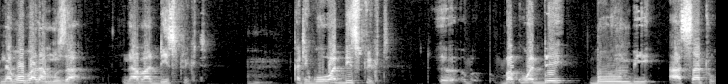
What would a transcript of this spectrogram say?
nabo balamuza n'aba district. Kati gwe owa district eh, bakuwadde buwumbi asatu.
